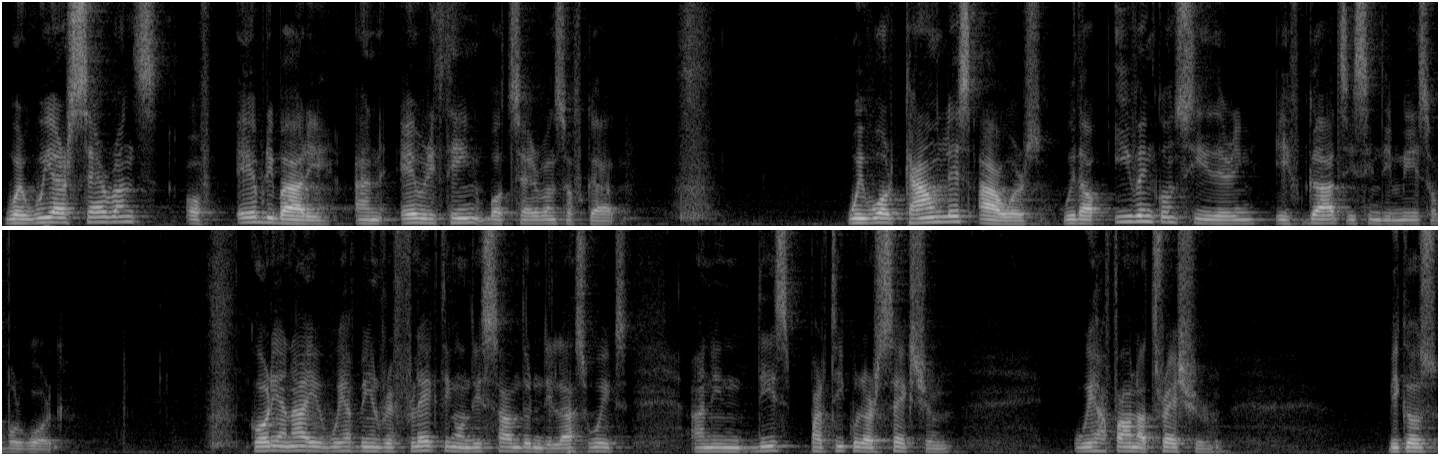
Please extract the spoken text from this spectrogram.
Where we are servants of everybody and everything but servants of God. We work countless hours without even considering if God is in the midst of our work. Corey and I, we have been reflecting on this psalm during the last weeks, and in this particular section, we have found a treasure because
